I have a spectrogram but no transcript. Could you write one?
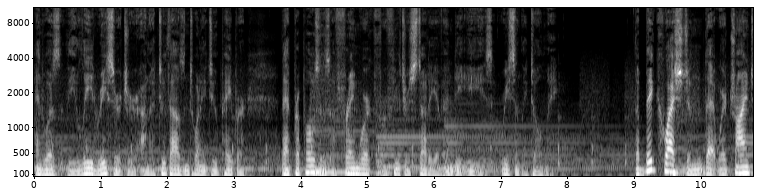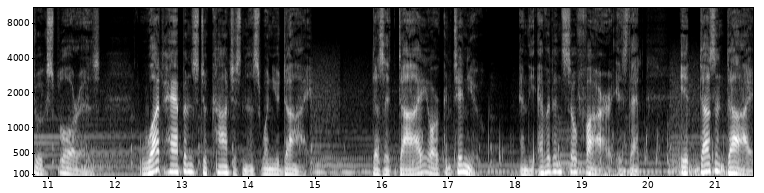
and was the lead researcher on a 2022 paper that proposes a framework for future study of NDEs, recently told me. The big question that we're trying to explore is what happens to consciousness when you die? Does it die or continue? And the evidence so far is that it doesn't die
